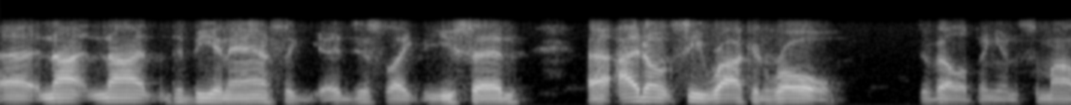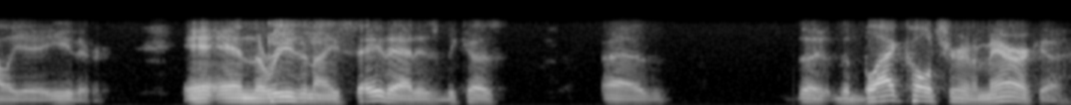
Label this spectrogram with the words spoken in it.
uh, not not to be an ass, uh, just like you said, uh, I don't see rock and roll developing in Somalia either. And, and the reason I say that is because uh, the the black culture in America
